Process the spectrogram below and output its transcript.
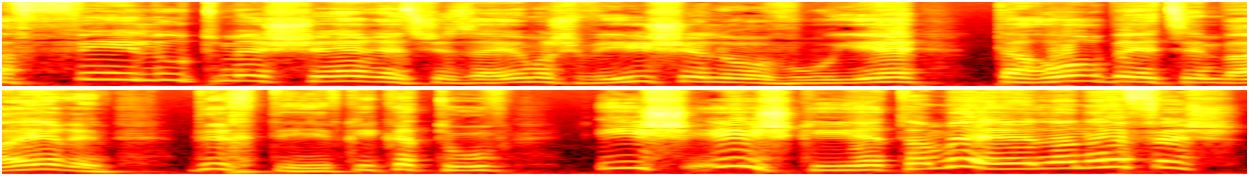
אפילו טמא שרץ, שזה היום השביעי שלו, והוא יהיה טהור בעצם בערב. דכתיב כי כתוב איש איש כי יהיה טמא לנפש.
